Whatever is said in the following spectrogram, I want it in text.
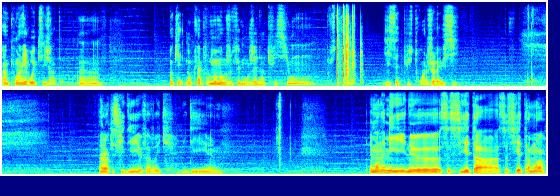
un point héroïque si je rate. Euh, ok, donc là pour le moment je fais mon jet d'intuition. Plus 3. 17 plus 3, je réussis. Alors qu'est-ce qu'il dit, Fabrique? Il dit... Euh, Et mon ami, ceci, est à, ceci est à moi.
